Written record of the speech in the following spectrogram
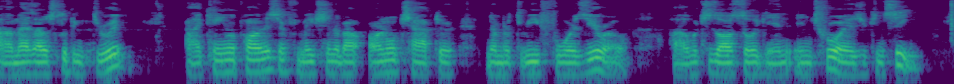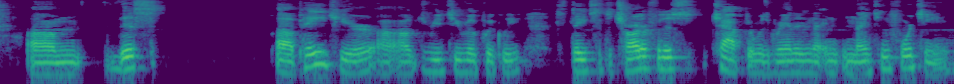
Um, as I was flipping through it, I came upon this information about Arnold chapter number 340, uh, which is also again in Troy, as you can see. Um, this uh, page here, uh, I'll read to you real quickly, states that the charter for this chapter was granted in, in 1914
